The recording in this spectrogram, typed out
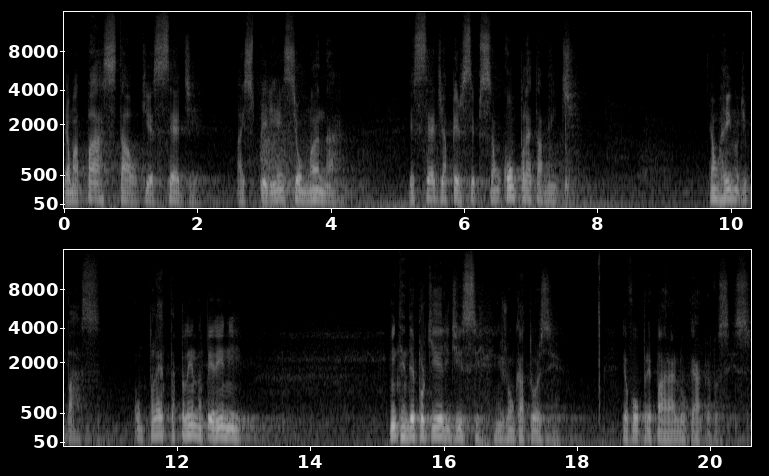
É uma paz tal que excede a experiência humana, excede a percepção completamente. É um reino de paz, completa, plena, perene. Entender porque ele disse em João 14: eu vou preparar lugar para vocês.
